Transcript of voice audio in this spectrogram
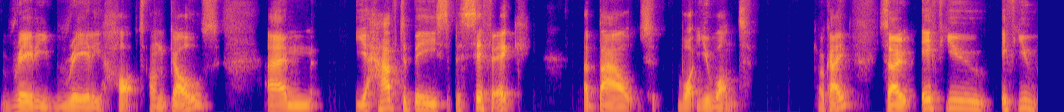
really really hot on goals. Um, you have to be specific about what you want okay? So if you if you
